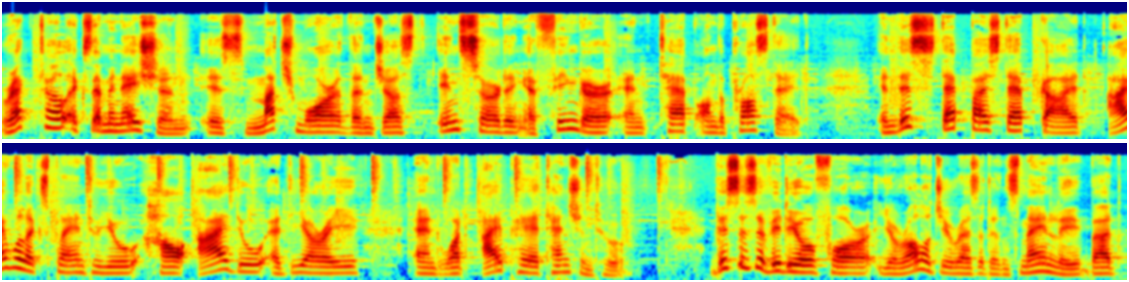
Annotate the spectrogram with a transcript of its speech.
Rectal examination is much more than just inserting a finger and tap on the prostate. In this step-by-step -step guide, I will explain to you how I do a DRE and what I pay attention to. This is a video for urology residents mainly, but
